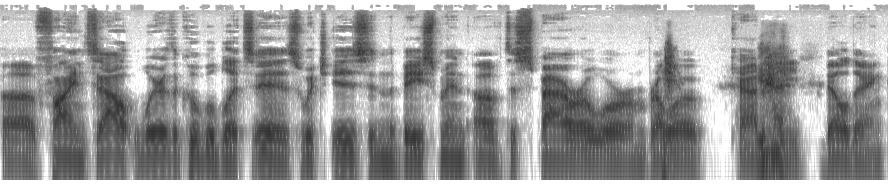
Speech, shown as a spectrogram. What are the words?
uh, finds out where the Kugelblitz is, which is in the basement of the Sparrow or Umbrella Academy building.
